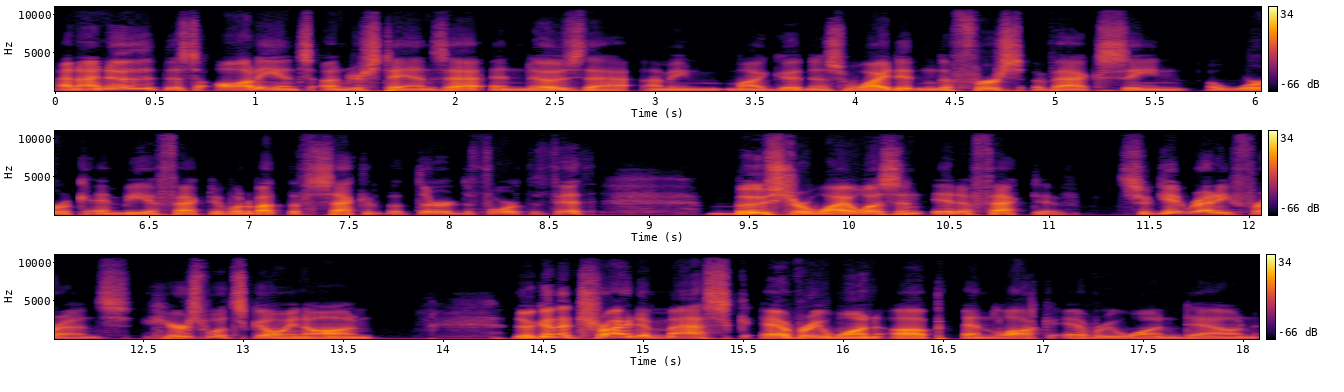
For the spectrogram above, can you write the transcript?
And I know that this audience understands that and knows that. I mean, my goodness, why didn't the first vaccine work and be effective? What about the second, the third, the fourth, the fifth? Booster. Why wasn't it effective? So get ready, friends. Here's what's going on. They're going to try to mask everyone up and lock everyone down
